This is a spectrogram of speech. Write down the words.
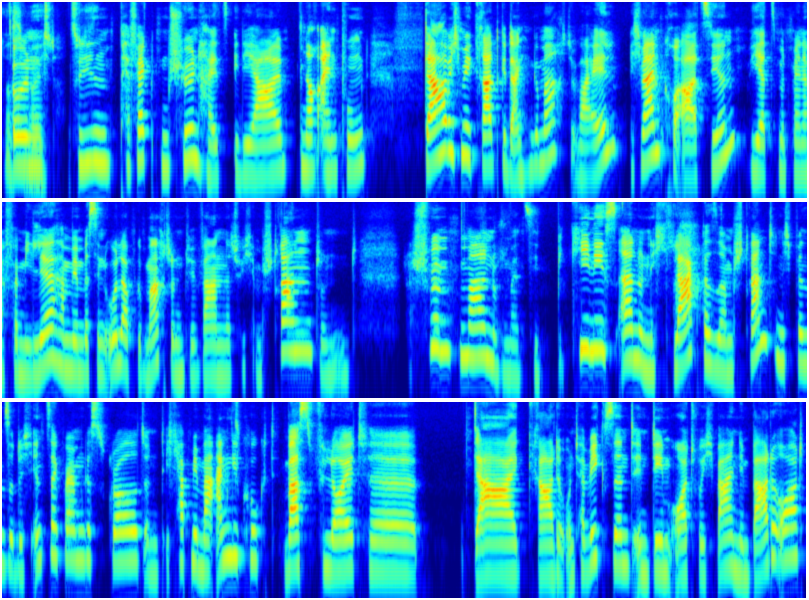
Da hast du Und zu diesem perfekten Schönheitsideal noch ein Punkt. Da habe ich mir gerade Gedanken gemacht, weil ich war in Kroatien, wie jetzt mit meiner Familie, haben wir ein bisschen Urlaub gemacht und wir waren natürlich am Strand und da schwimmt man und man zieht Bikinis an und ich lag da so am Strand und ich bin so durch Instagram gescrollt und ich habe mir mal angeguckt, was für Leute da gerade unterwegs sind in dem Ort, wo ich war, in dem Badeort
